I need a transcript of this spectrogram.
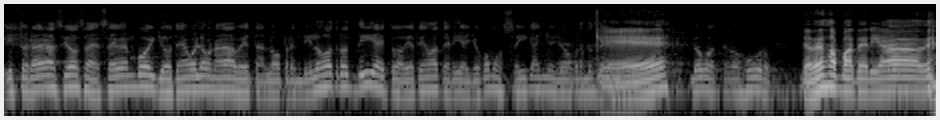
historia graciosa, ese Game Boy yo tenía guardado una gaveta. Lo prendí los otros días y todavía tiene batería. Yo como seis años yo no prendo ese Game ¿Qué? Boy. Loco, te lo juro. Ya de esas baterías de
